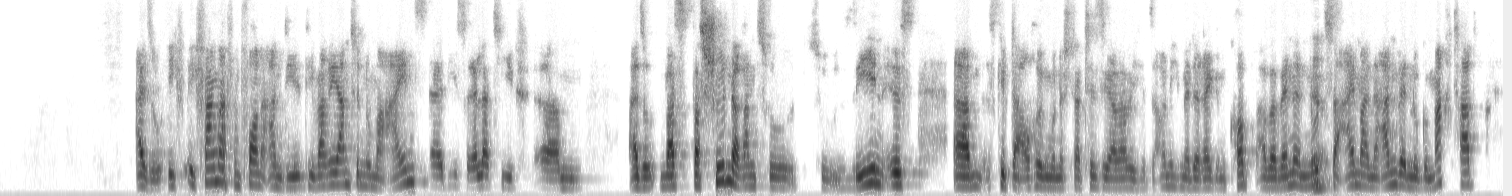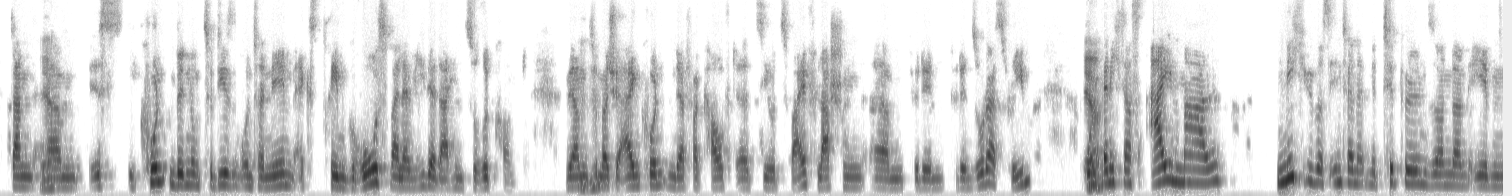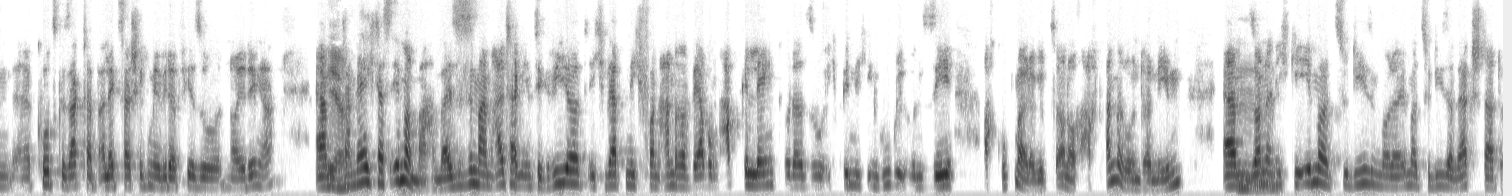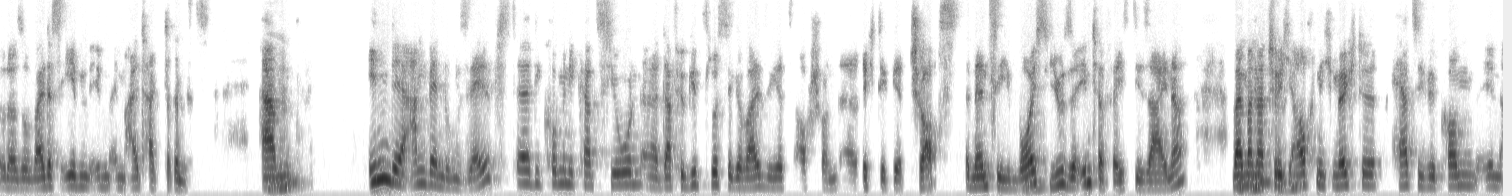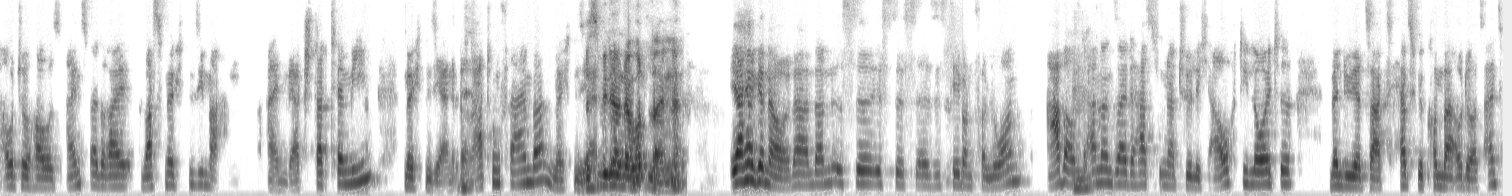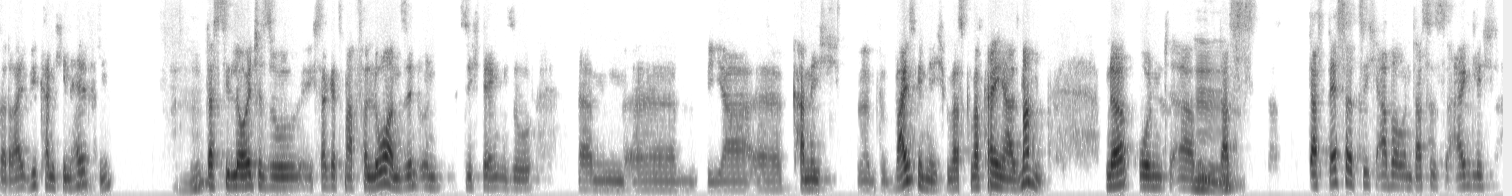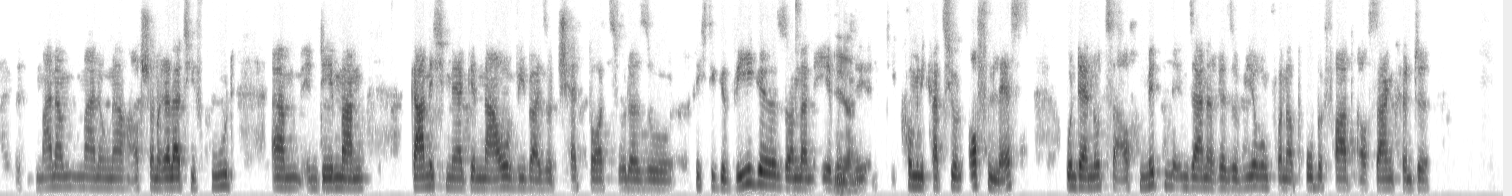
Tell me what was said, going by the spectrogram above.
also, ich, ich fange mal von vorne an. Die, die Variante Nummer eins, äh, die ist relativ, ähm, also was, was schön daran zu, zu sehen ist, ähm, es gibt da auch irgendwo eine Statistik, da habe ich jetzt auch nicht mehr direkt im Kopf, aber wenn ein Nutzer ja. einmal eine Anwendung gemacht hat, dann ja. ähm, ist die Kundenbindung zu diesem Unternehmen extrem groß, weil er wieder dahin zurückkommt. Wir haben mhm. zum Beispiel einen Kunden, der verkauft äh, CO2-Flaschen ähm, für den, für den SodaStream. Ja. Und wenn ich das einmal nicht übers Internet mit tippeln, sondern eben äh, kurz gesagt habe, Alexa, schick mir wieder vier so neue Dinge, ähm, ja. dann werde ich das immer machen, weil es ist in meinem Alltag integriert. Ich werde nicht von anderer Werbung abgelenkt oder so. Ich bin nicht in Google und sehe, ach guck mal, da gibt es auch noch acht andere Unternehmen, ähm, mhm. sondern ich gehe immer zu diesem oder immer zu dieser Werkstatt oder so, weil das eben im, im Alltag drin ist. Ähm, mhm. In der Anwendung selbst äh, die Kommunikation, äh, dafür gibt es lustigerweise jetzt auch schon äh, richtige Jobs, nennt sich Voice mhm. User Interface Designer weil man mhm. natürlich auch nicht möchte, herzlich willkommen in Autohaus 123, was möchten Sie machen? Einen Werkstatttermin? Möchten Sie eine Beratung vereinbaren? Möchten Sie das ist wieder in der Hotline, ne? Ja, ja, genau. Dann, dann ist, äh, ist das äh, System schon verloren. Aber auf mhm. der anderen Seite hast du natürlich auch die Leute, wenn du jetzt sagst, herzlich willkommen bei Autohaus 123, wie kann ich Ihnen helfen? Mhm. Dass die Leute so, ich sage jetzt mal, verloren sind und sich denken so, ähm, äh, ja, äh, kann ich, äh, weiß ich nicht, was, was kann ich alles machen? Ne? Und ähm, mhm. das, das bessert sich aber und das ist eigentlich meiner Meinung nach auch schon relativ gut, ähm, indem man gar nicht mehr genau wie bei so Chatbots oder so richtige Wege, sondern eben ja. die, die, Kommunikation offen lässt und der Nutzer auch mitten in seiner Reservierung von der Probefahrt auch sagen könnte,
